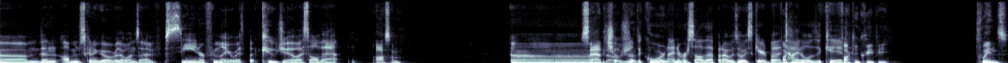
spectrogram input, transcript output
Um, then I'm just gonna go over the ones I've seen or familiar with. But Cujo, I saw that. Awesome. Um, Sad, though. Children of the Corn. I never saw that, but I was always scared by the Fucking- title as a kid. Fucking creepy. Twins.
